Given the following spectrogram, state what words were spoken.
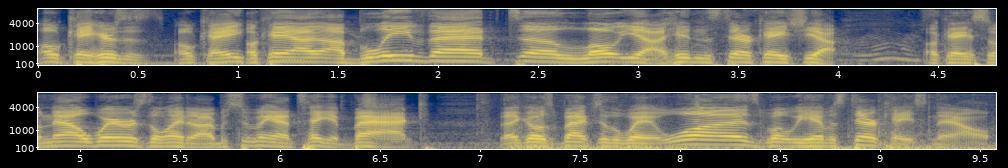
okay, here's this. Okay, okay, I, I believe that, uh, low, yeah, hidden staircase, yeah. Okay, so now where's the lantern? I'm assuming I take it back. That goes back to the way it was, but we have a staircase now.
